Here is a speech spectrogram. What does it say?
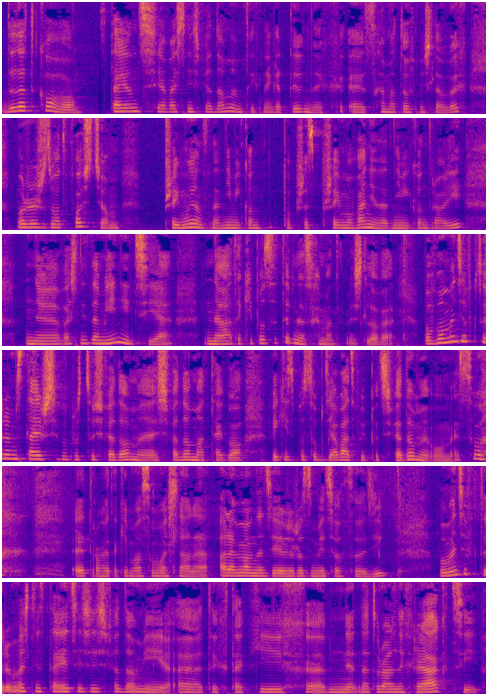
Dodatkowo, Stając się właśnie świadomym tych negatywnych e, schematów myślowych, możesz z łatwością przejmując nad nimi, poprzez przejmowanie nad nimi kontroli, e, właśnie zamienić je na takie pozytywne schematy myślowe. Bo w momencie, w którym stajesz się po prostu świadomy, świadoma tego, w jaki sposób działa Twój podświadomy umysł, e, trochę takie masło maślane, ale mam nadzieję, że rozumiecie o co chodzi. W momencie, w którym właśnie stajecie się świadomi tych takich naturalnych reakcji,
